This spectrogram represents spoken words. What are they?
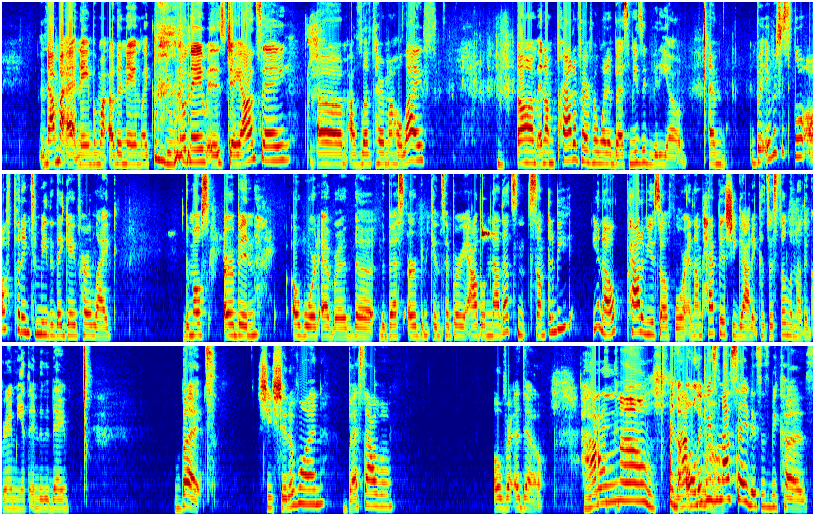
not my at name, but my other name, like your real name is Jayonce. Um, I've loved her my whole life, um, and I'm proud of her for winning Best Music Video. And but it was just a little off putting to me that they gave her like the most urban award ever, the the best urban contemporary album. Now that's something to be, you know, proud of yourself for, and I'm happy that she got it because it's still another Grammy at the end of the day. But she should have won best album over Adele. I don't know. And the only know. reason I say this is because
